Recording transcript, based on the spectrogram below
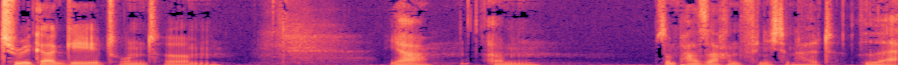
Trigger geht und ähm, ja, ähm, so ein paar Sachen finde ich dann halt bleh.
